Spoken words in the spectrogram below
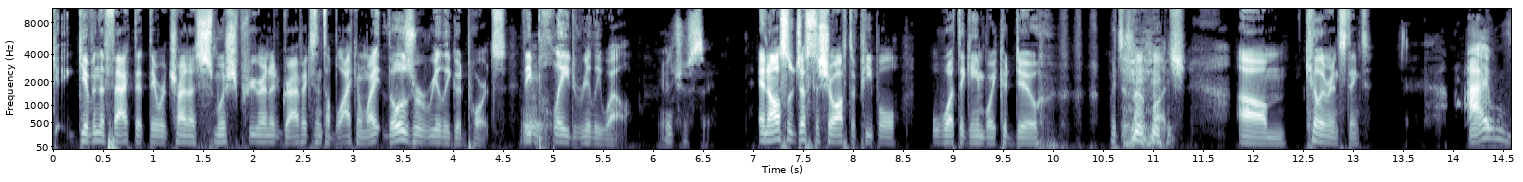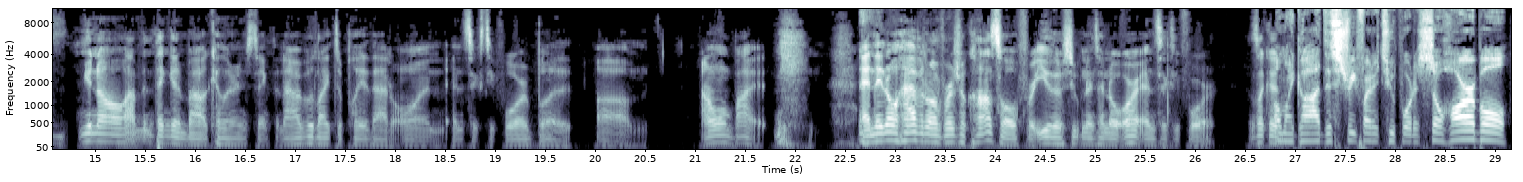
g- given the fact that they were trying to smush pre-rendered graphics into black and white, those were really good ports. They Hmm. played really well. Interesting. and also just to show off to people what the Game Boy could do, which is not much. Um, Killer Instinct. I, you know, I've been thinking about Killer Instinct, and I would like to play that on N64, but um, I don't want to buy it. and they don't have it on Virtual Console for either Super Nintendo or N64. It's like a, Oh my god, this Street Fighter 2 port is so horrible.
